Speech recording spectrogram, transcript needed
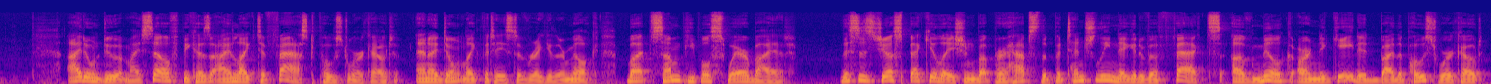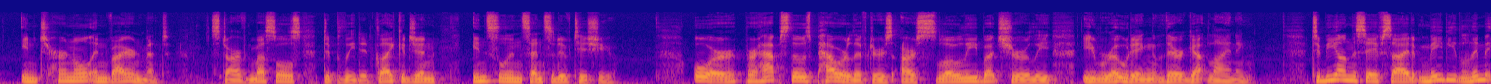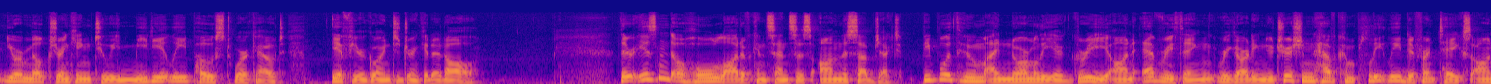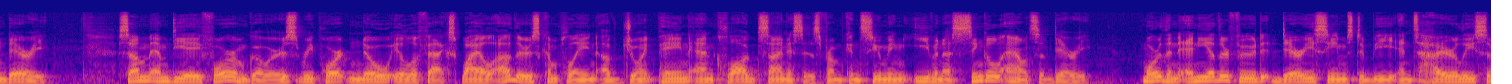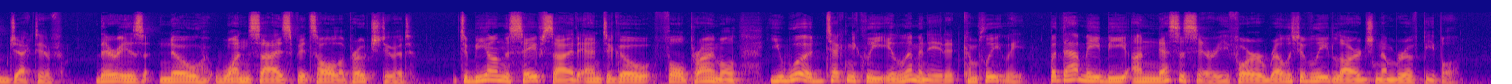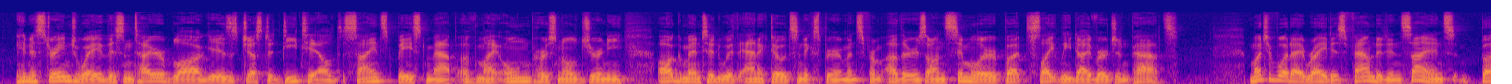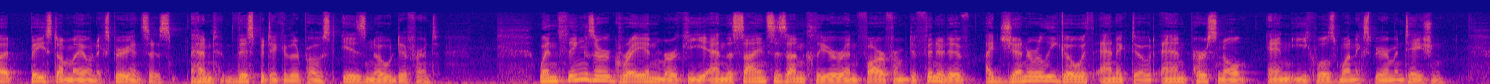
I don't do it myself because I like to fast post workout, and I don't like the taste of regular milk, but some people swear by it. This is just speculation, but perhaps the potentially negative effects of milk are negated by the post workout internal environment starved muscles, depleted glycogen, insulin sensitive tissue. Or perhaps those powerlifters are slowly but surely eroding their gut lining. To be on the safe side, maybe limit your milk drinking to immediately post workout, if you're going to drink it at all. There isn't a whole lot of consensus on the subject. People with whom I normally agree on everything regarding nutrition have completely different takes on dairy. Some MDA forum goers report no ill effects, while others complain of joint pain and clogged sinuses from consuming even a single ounce of dairy. More than any other food, dairy seems to be entirely subjective. There is no one size fits all approach to it to be on the safe side and to go full primal, you would technically eliminate it completely, but that may be unnecessary for a relatively large number of people. In a strange way, this entire blog is just a detailed, science based map of my own personal journey, augmented with anecdotes and experiments from others on similar but slightly divergent paths. Much of what I write is founded in science, but based on my own experiences, and this particular post is no different. When things are gray and murky and the science is unclear and far from definitive, I generally go with anecdote and personal n equals 1 experimentation.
